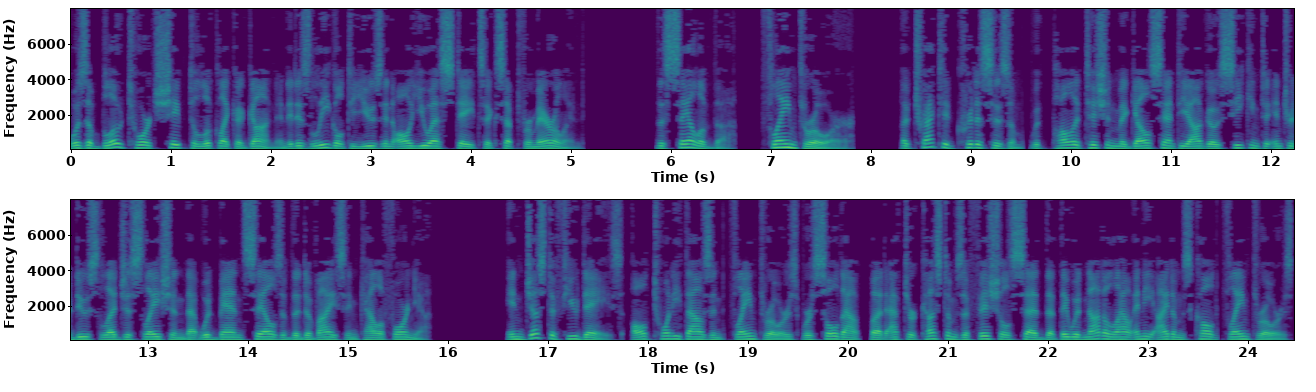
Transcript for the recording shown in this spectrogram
was a blow-torch shaped to look like a gun and it is legal to use in all U.S. states except for Maryland. The sale of the flamethrower attracted criticism, with politician Miguel Santiago seeking to introduce legislation that would ban sales of the device in California. In just a few days, all 20,000 flamethrowers were sold out, but after customs officials said that they would not allow any items called flamethrowers,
